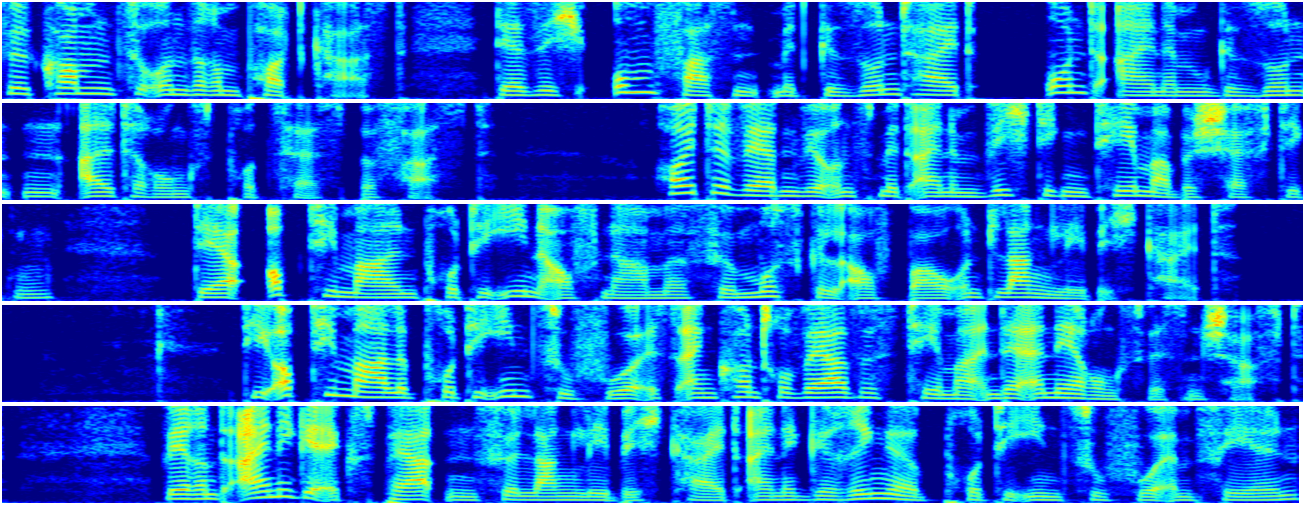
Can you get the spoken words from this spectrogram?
willkommen zu unserem Podcast, der sich umfassend mit Gesundheit und einem gesunden Alterungsprozess befasst. Heute werden wir uns mit einem wichtigen Thema beschäftigen, der optimalen Proteinaufnahme für Muskelaufbau und Langlebigkeit. Die optimale Proteinzufuhr ist ein kontroverses Thema in der Ernährungswissenschaft. Während einige Experten für Langlebigkeit eine geringe Proteinzufuhr empfehlen,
